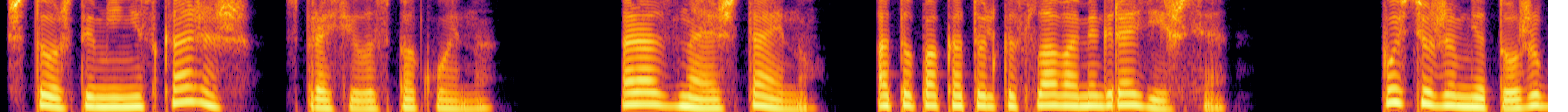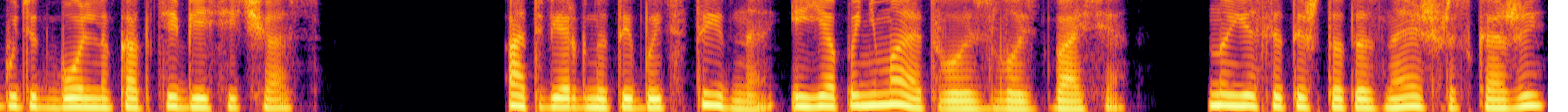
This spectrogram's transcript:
Что ж, ты мне не скажешь? Спросила спокойно. Раз знаешь тайну, а то пока только словами грозишься. Пусть уже мне тоже будет больно, как тебе сейчас. Отвергнутой быть стыдно, и я понимаю твою злость, Бася. Но если ты что-то знаешь, расскажи,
